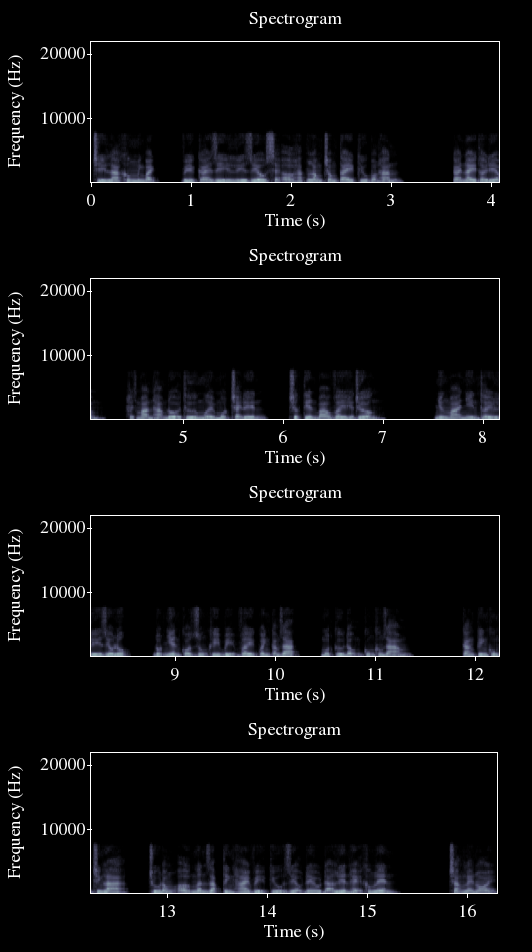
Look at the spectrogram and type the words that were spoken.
Chỉ là không minh bạch, vì cái gì lý diêu sẽ ở hắc long trong tay cứu bọn hắn? Cái này thời điểm hết màn hạm đội thứ mười một chạy đến, trước tiên bao vây hiện trường. Nhưng mà nhìn thấy lý diêu lúc đột nhiên có dũng khí bị vây quanh cảm giác, một cử động cũng không dám. Càng kinh khủng chính là, chú đóng ở ngân giáp tinh hai vị cựu diệu đều đã liên hệ không lên. Chẳng lẽ nói,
